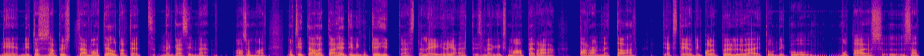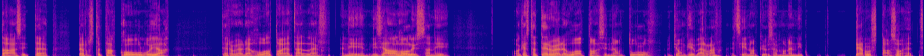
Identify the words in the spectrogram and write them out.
niin, niin tosissaan pystytään vaan teltat, että menkää sinne asumaan. Mutta sitten aletaan heti niin kuin kehittää sitä leiriä, että esimerkiksi maaperää parannetaan. Tiedätkö, ei ole niin paljon pölyä, ei tule niin kuin mutaa, jos sataa. Sitten perustetaan kouluja, terveydenhuoltoa ja tälleen. Niin, niin siellä Alholissa, niin oikeastaan terveydenhuoltoa sinne on tullut nyt jonkin verran. Että siinä on kyllä semmoinen niin perustaso, että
